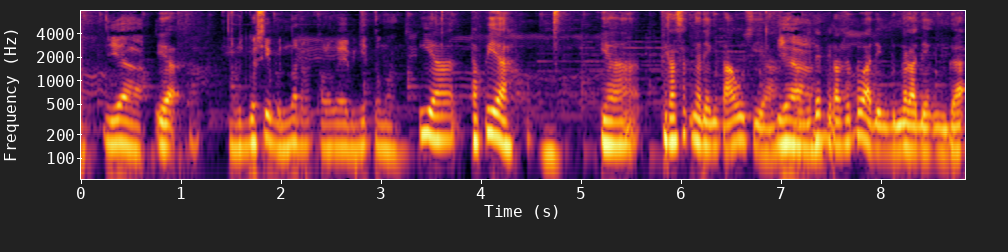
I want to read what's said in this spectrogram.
tuh. Iya. Ya. Menurut gue sih bener kalau kayak begitu mah iya tapi ya ya firasat nggak ada yang tahu sih ya. Iya. maksudnya firasat tuh ada yang benar ada yang enggak.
